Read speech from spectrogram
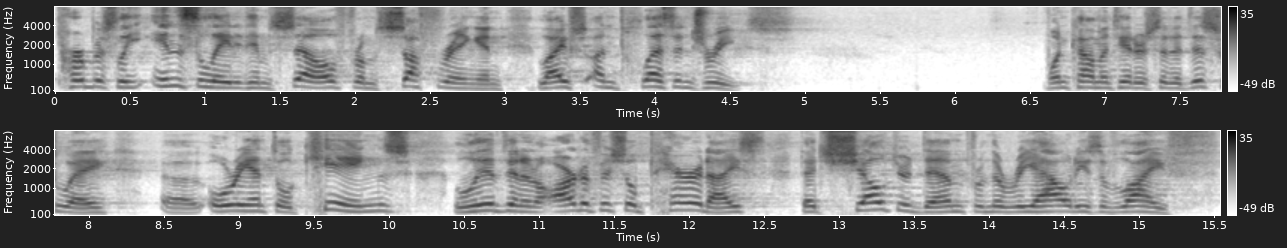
purposely insulated himself from suffering and life's unpleasantries. One commentator said it this way uh, Oriental kings lived in an artificial paradise that sheltered them from the realities of life.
